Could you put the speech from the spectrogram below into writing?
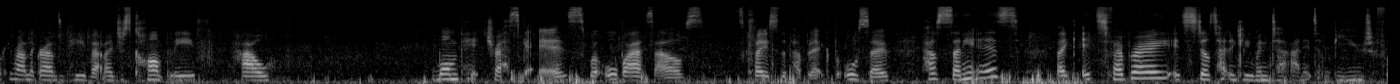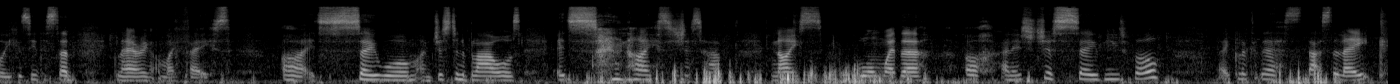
Walking around the grounds of Hever and I just can't believe how one picturesque it is. We're all by ourselves, it's closed to the public, but also how sunny it is. Like it's February, it's still technically winter and it's beautiful. You can see the sun glaring on my face. Oh, it's so warm. I'm just in a blouse. It's so nice to just have nice warm weather. Oh, and it's just so beautiful. Like look at this, that's the lake.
